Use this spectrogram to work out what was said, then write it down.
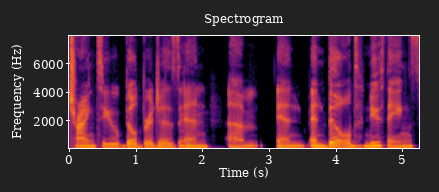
trying to build bridges mm-hmm. and um, and and build new things.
